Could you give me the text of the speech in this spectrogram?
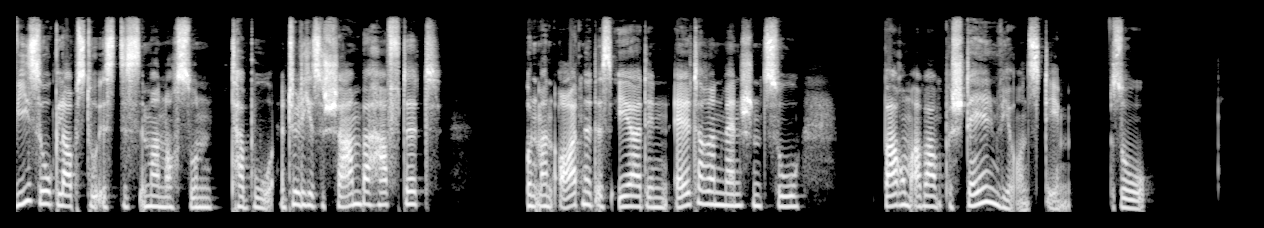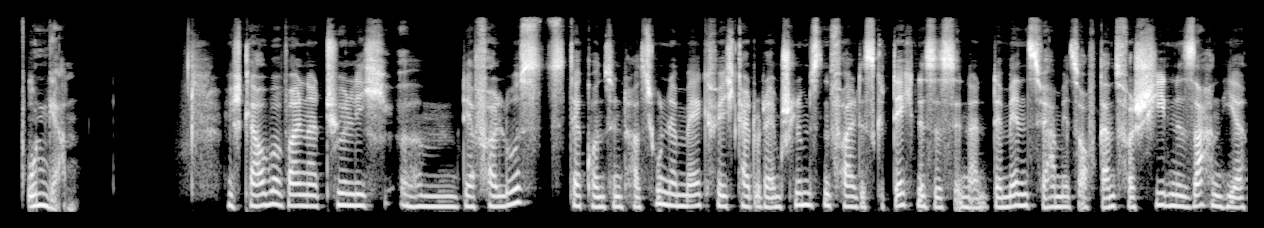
Wieso glaubst du, ist es immer noch so ein Tabu? Natürlich ist es schambehaftet und man ordnet es eher den älteren Menschen zu. Warum aber bestellen wir uns dem so ungern? Ich glaube, weil natürlich ähm, der Verlust der Konzentration, der Merkfähigkeit oder im schlimmsten Fall des Gedächtnisses in der Demenz, wir haben jetzt auch ganz verschiedene Sachen hier,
